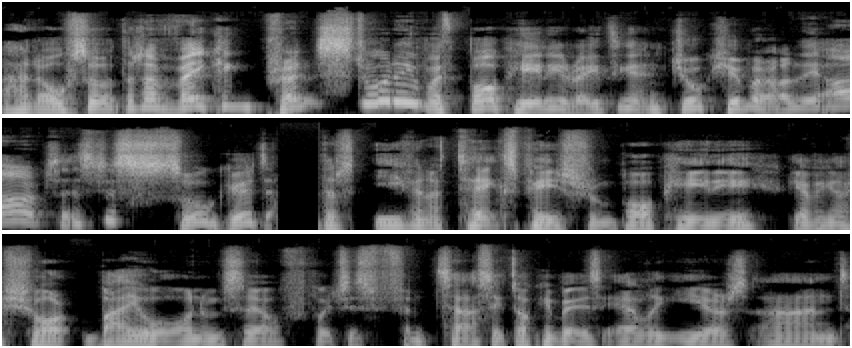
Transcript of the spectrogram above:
And also, there's a Viking Prince story with Bob Haney writing it and Joe Kubert on the art. It's just so good. There's even a text page from Bob Haney giving a short bio on himself, which is fantastic, talking about his early years and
